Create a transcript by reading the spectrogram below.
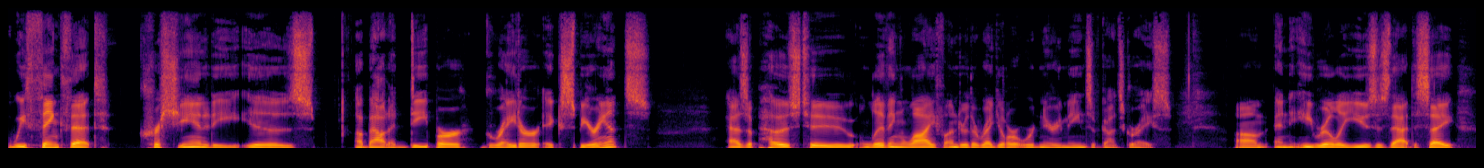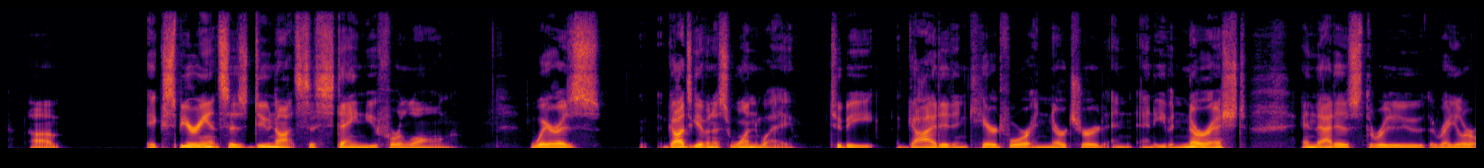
we think that Christianity is about a deeper, greater experience as opposed to living life under the regular, ordinary means of God's grace. Um, and he really uses that to say um, experiences do not sustain you for long, whereas God's given us one way to be guided and cared for and nurtured and, and even nourished, and that is through the regular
